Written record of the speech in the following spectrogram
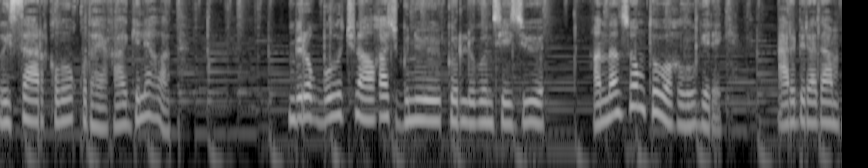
ыйса аркылуу кудайга келе алат. Бирок бул үчүн алгач күнөөкөрлүгүн сезүү андан соң тоба кылуу керек. Ар бир адам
